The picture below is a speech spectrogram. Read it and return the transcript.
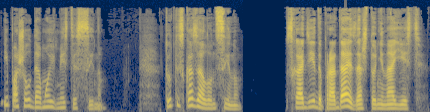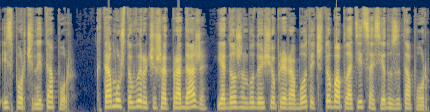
и пошел домой вместе с сыном. Тут и сказал он сыну. «Сходи да продай, за что ни наесть, испорченный топор. К тому, что выручишь от продажи, я должен буду еще приработать, чтобы оплатить соседу за топор».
